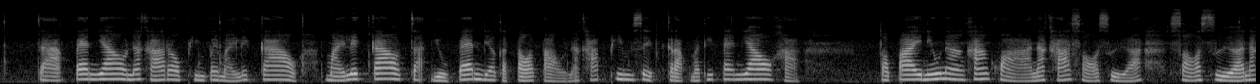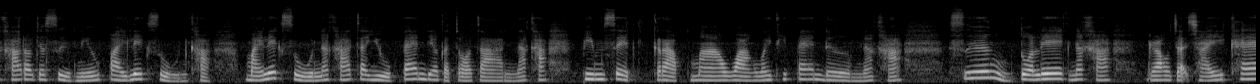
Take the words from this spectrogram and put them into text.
จากแป้นเย้านะคะ เราพิมพ์ไปหมายเลข 9 หมายเลข 9 จะอยู่แป้นเดียวกับตอเต่านะคะ พิมพ์เสร็จกลับมาที่แป้นเย้าค่ะ ต่อไปนิ้วนางข้างขวานะคะสอเสือสอเสือนะคะ เราจะสืบนิ้วไปเลขศูนย์ค่ะ หมายเลขศูนย์นะคะ จะอยู่แป้นเดียวกับจอจานนะคะ พิมพ์เสร็จกลับมาวางไว้ที่แป้นเดิมนะคะ ซึ่งตัวเลขนะคะ เราจะใช้แค่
